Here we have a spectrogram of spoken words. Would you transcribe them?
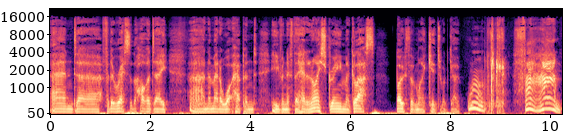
And uh, for the rest of the holiday, uh, no matter what happened, even if they had an ice cream, a glass, both of my kids would go, mm, fan.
